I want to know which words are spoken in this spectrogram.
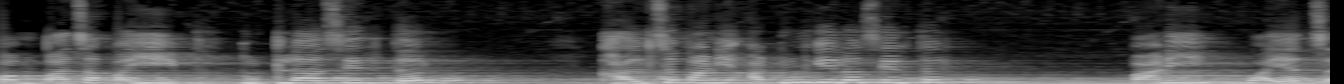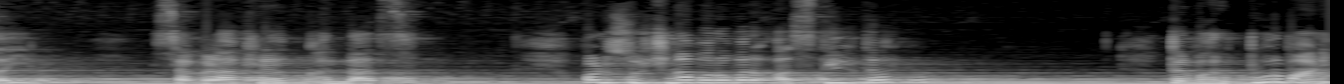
पंपाचा पाईप तुटला असेल तर? खालचं पाणी आटून गेलं असेल तर? पाणी वायात जाईल. सगळा खेळ खल्लास. पण सूचना बरोबर असतील तर? तर भरपूर पाणी.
